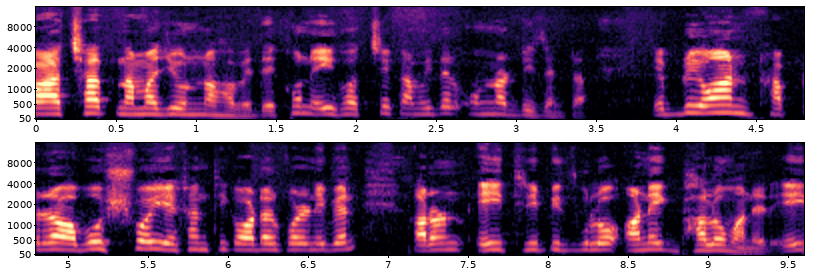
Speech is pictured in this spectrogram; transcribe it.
পাঁচ হাত নামাজি অন্য হবে। দেখুন, এই হচ্ছে কামিদের ওন্নার ডিজাইনটা এভরি ওয়ান আপনারা অবশ্যই এখান থেকে অর্ডার করে নেবেন, কারণ এই থ্রি পিসগুলো অনেক ভালো মানের। এই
